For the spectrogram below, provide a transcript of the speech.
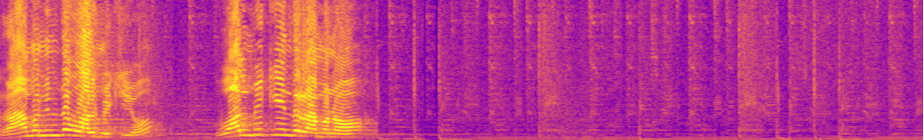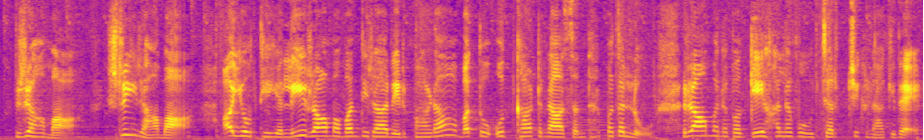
ರಾಮನಿಂದ ವಾಲ್ಮೀಕಿಯೋ ವಾಲ್ಮೀಕಿಯಿಂದ ರಾಮನೋ? ರಾಮ ಶ್ರೀರಾಮ ಅಯೋಧ್ಯೆಯಲ್ಲಿ ರಾಮ ಮಂದಿರ ನಿರ್ಮಾಣ ಮತ್ತು ಉದ್ಘಾಟನಾ ಸಂದರ್ಭದಲ್ಲೂ ರಾಮನ ಬಗ್ಗೆ ಹಲವು ಚರ್ಚೆಗಳಾಗಿದೆ.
